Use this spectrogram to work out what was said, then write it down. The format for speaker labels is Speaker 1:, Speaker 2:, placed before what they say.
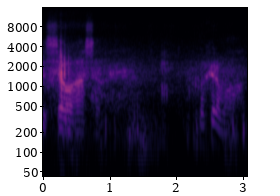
Speaker 1: This is so awesome. Look at them all.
